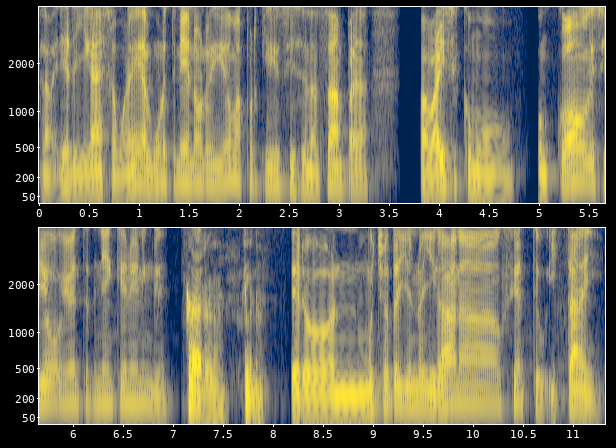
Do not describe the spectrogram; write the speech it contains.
La mayoría te llegaban en japonés, algunos tenían otros idiomas porque si se lanzaban para, para países como Hong Kong, qué sé yo, obviamente tenían que ir en inglés. Claro, claro. Pero muchos de ellos no llegaban a Occidente y están ahí.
